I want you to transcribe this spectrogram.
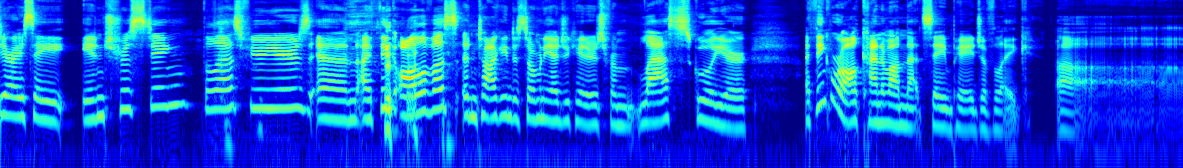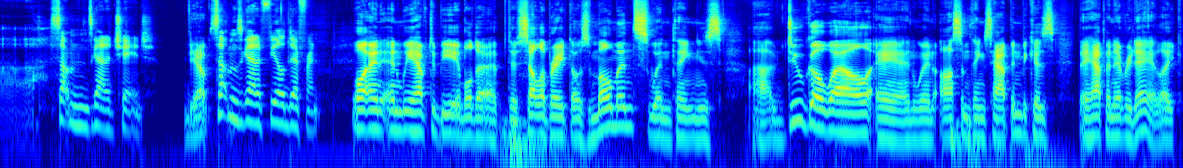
dare I say, interesting the last few years. And I think all of us, and talking to so many educators from last school year, I think we're all kind of on that same page of like, uh, something's got to change. yep. Something's got to feel different. Well, and, and we have to be able to, to celebrate those moments when things uh, do go well and when awesome things happen because they happen every day. Like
